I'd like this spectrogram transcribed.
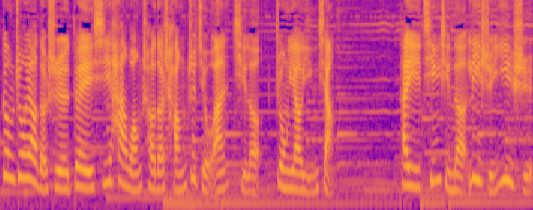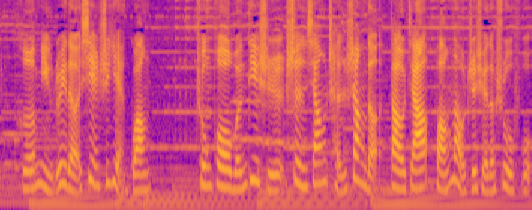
更重要的是，对西汉王朝的长治久安起了重要影响。他以清醒的历史意识和敏锐的现实眼光，冲破文帝时圣相承上的道家黄老之学的束缚，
